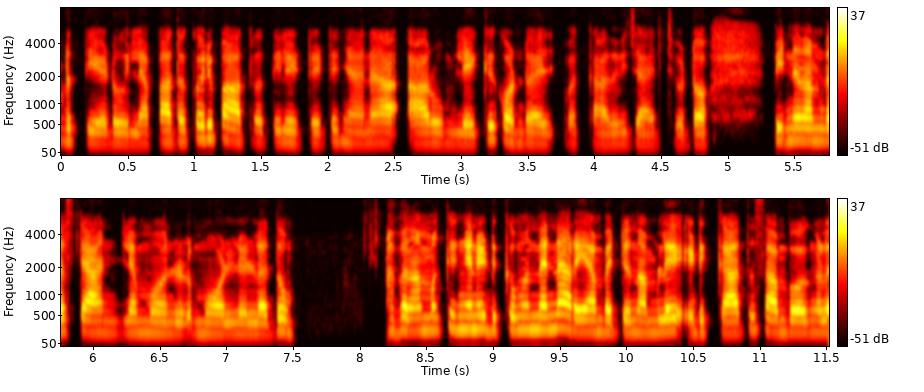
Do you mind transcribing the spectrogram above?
വൃത്തികേടും ഇല്ല. അപ്പോൾ അതൊക്കെ ഒരു പാത്രത്തിലിട്ടിട്ട് ഞാൻ ആ റൂമിലേക്ക് കൊണ്ടുപോയി വെക്കാമെന്ന് വിചാരിച്ചു കേട്ടോ. പിന്നെ നമ്മുടെ സ്റ്റാൻഡിലെ മുകളിൽ മുകളിലുള്ളതും അപ്പോൾ നമുക്കിങ്ങനെ എടുക്കുമ്പോൾ തന്നെ അറിയാൻ പറ്റും. നമ്മൾ എടുക്കാത്ത സംഭവങ്ങൾ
